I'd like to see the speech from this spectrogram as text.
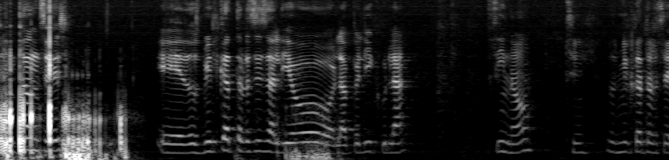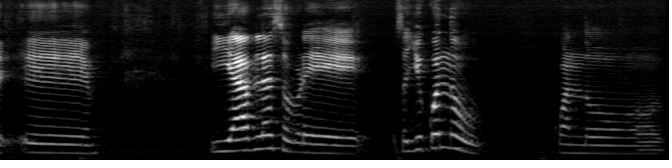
Entonces 2014 salió la película. Sí, ¿no? Sí, 2014. Eh, y habla sobre... O sea, yo cuando... Cuando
